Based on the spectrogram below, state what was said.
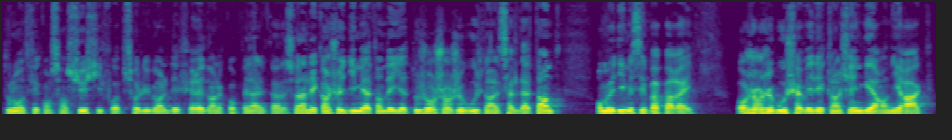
Tout le monde fait consensus, il faut absolument le déférer dans la Cour pénale internationale. Et quand je dis mais attendez, il y a toujours George Bush dans la salle d'attente, on me dit mais c'est pas pareil. Or George Bush avait déclenché une guerre en Irak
